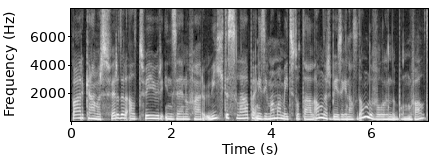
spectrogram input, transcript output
paar kamers verder al twee uur in zijn of haar wieg te slapen en is die mama met iets totaal anders bezig. En als dan de volgende bom valt,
